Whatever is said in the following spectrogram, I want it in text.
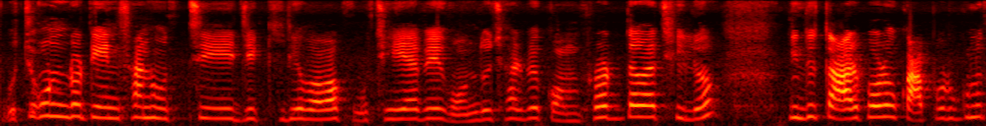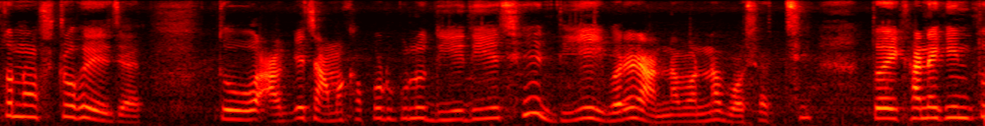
প্রচণ্ড টেনশান হচ্ছে যে, কিরে বাবা, পচে যাবে, গন্ধ ছাড়বে কমফর্ট দেওয়া ছিল। কিন্তু তারপরও কাপড়গুলো তো নষ্ট হয়ে যায়। তো আগে জামা কাপড়গুলো দিয়ে দিয়েছে, দিয়ে এবারে রান্নাবান্না বসাচ্ছি। তো এখানে কিন্তু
